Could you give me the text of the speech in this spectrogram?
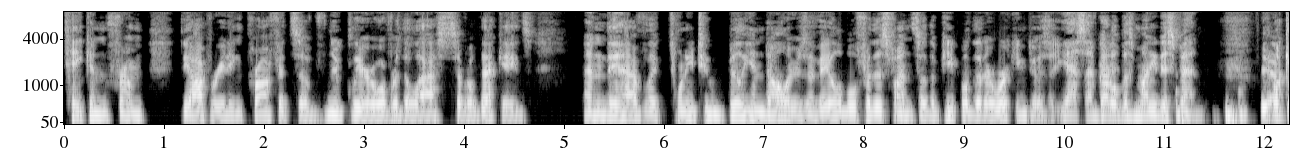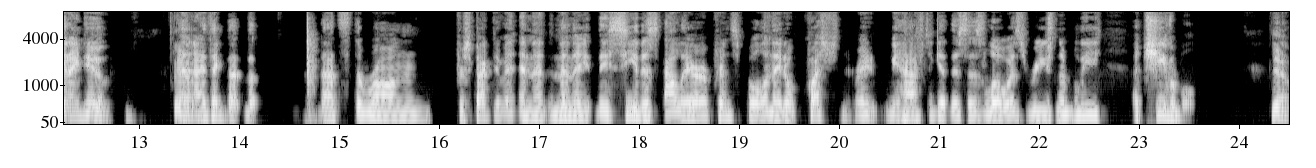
taken from the operating profits of nuclear over the last several decades and they have like 22 billion dollars available for this fund. So the people that are working to it say yes i've got all this money to spend. Yeah. what can i do? Yeah. i think that the, that's the wrong perspective. And then, and then they, they see this ALARA principle and they don't question it right? We have to get this as low as reasonably achievable. Yeah,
